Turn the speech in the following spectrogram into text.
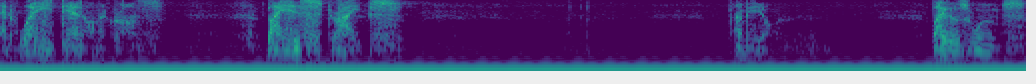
and what he did on the cross. By his stripes, I'm healed. By those wounds.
